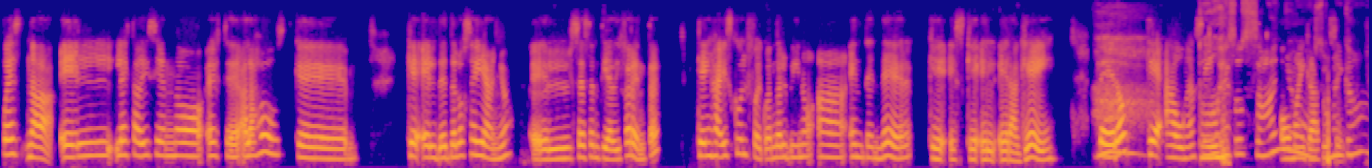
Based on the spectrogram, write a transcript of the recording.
Pues nada, él le está diciendo este, a la host que, que él desde los seis años él se sentía diferente, que en high school fue cuando él vino a entender que es que él era gay, pero que aún así, Todos esos años. Oh my God, Oh my sí. God.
